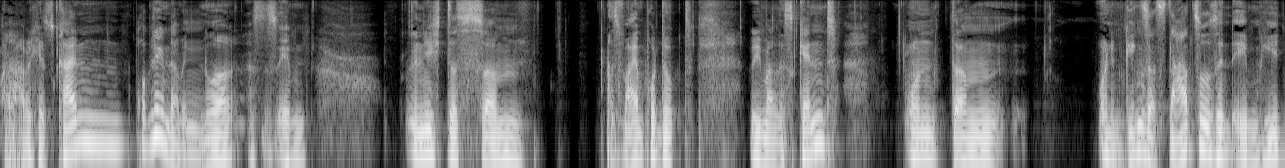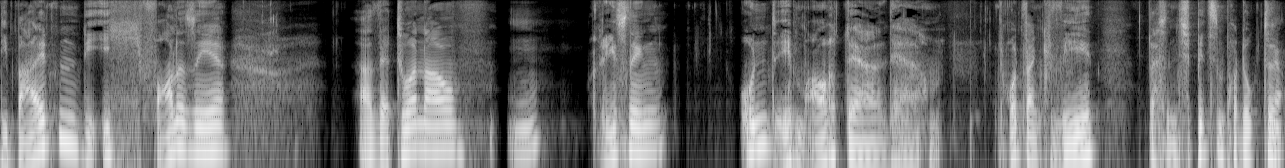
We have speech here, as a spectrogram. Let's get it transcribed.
Also habe ich jetzt kein Problem damit. Nur es ist eben nicht das, ähm, das Weinprodukt, wie man es kennt. Und, ähm, und im Gegensatz dazu sind eben hier die beiden, die ich vorne sehe, also der Turnau, Mhm. Riesling und eben auch der, der Rotwein Cuvée. Das sind Spitzenprodukte Ja.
